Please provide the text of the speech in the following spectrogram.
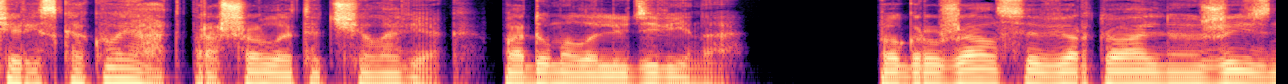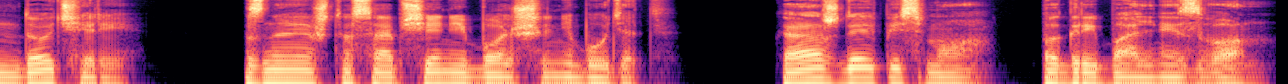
«Через какой ад прошел этот человек?» — подумала Людивина. Погружался в виртуальную жизнь дочери, зная, что сообщений больше не будет. Каждое письмо — погребальный звон.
